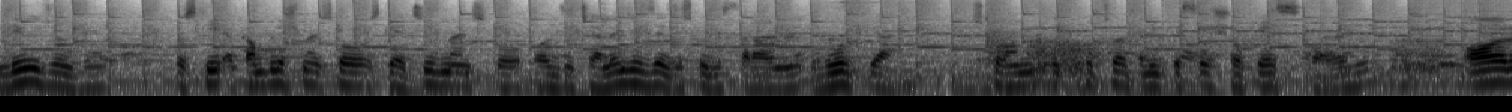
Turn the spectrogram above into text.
इंडिविजुअल्स हैं, उसकी अकम्पलिशमेंट्स को, उसके अचीवमेंट्स को और जो चैलेंजेस है जिसको जिस तरह उन्होंने रूल किया है, उसको हम एक खूबसूरत तरीके से शोकेस कर रहे हैं। और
